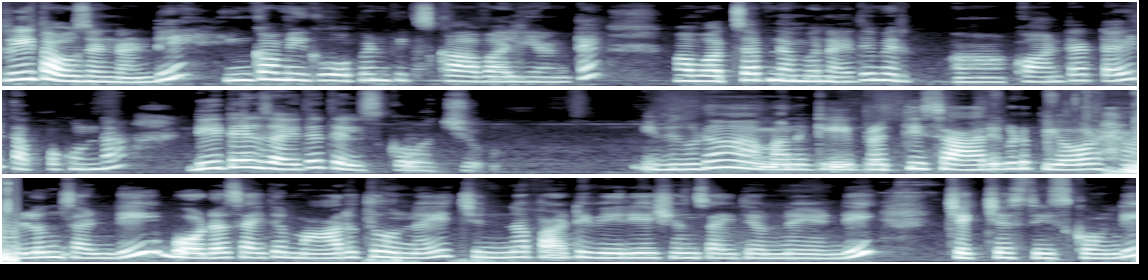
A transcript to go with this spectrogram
త్రీ థౌజండ్ అండి. ఇంకా మీకు ఓపెన్ పిక్స్ కావాలి అంటే మా వాట్సాప్ నెంబర్ని అయితే మీరు కాంటాక్ట్ అయ్యి తప్పకుండా డీటెయిల్స్ అయితే తెలుసుకోవచ్చు. ఇవి కూడా మనకి ప్రతి సారీ కూడా ప్యూర్ హ్యాండ్లూమ్స్ అండి. బోర్డర్స్ అయితే మారుతూ ఉన్నాయి. చిన్నపాటి వేరియేషన్స్ అయితే ఉన్నాయండి. చెక్ చేసి తీసుకోండి.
